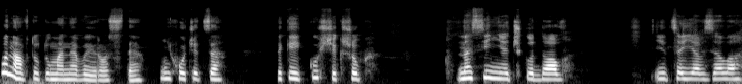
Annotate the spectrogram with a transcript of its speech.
Вона тут у мене виросте. Мені хочеться такий кущик, щоб насіннячко дав. І це я взяла,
